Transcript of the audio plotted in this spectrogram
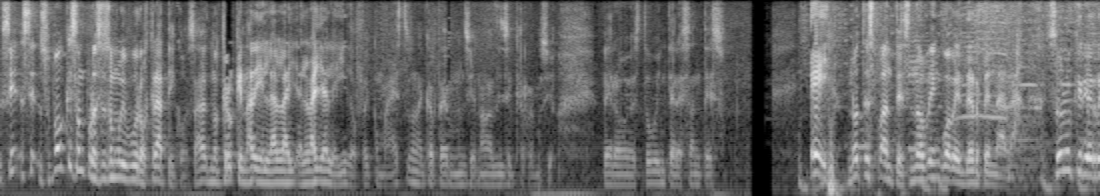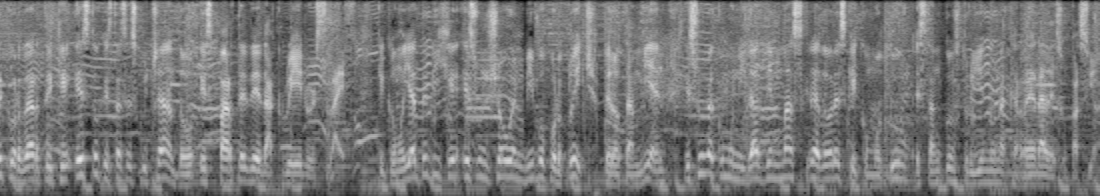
supongo que es un proceso muy burocrático. No creo que nadie la, haya leído. Fue como, ah, esto es una carta de renuncia, nada más dice que renunció. Pero estuvo interesante eso. Hey, no te espantes, no vengo a venderte nada. Solo quería recordarte que esto que estás escuchando es parte de The Creators Life, que como ya te dije es un show en vivo por Twitch, pero también es una comunidad de más creadores que como tú están construyendo una carrera de su pasión.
